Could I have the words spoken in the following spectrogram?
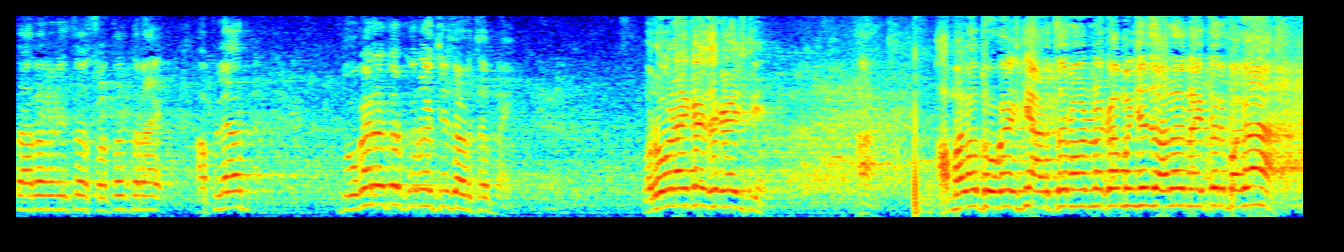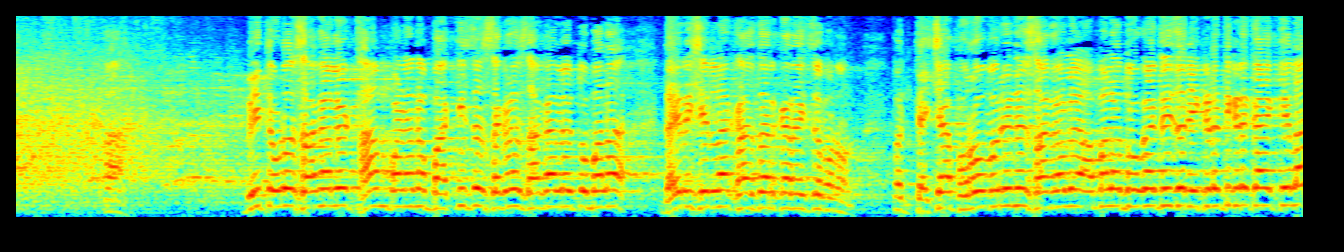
तारारडीचा स्वतंत्र आहे. आपल्या दोघांना तर कोणाचीच अडचण नाही. बरोबर आहे काय सगळ्यांची? हा. आम्हाला दोघांची अडचण आणलं का म्हणजे झालं नाही तर बघा. हा. मी तेवढं सांगालोय ठामपणानं बाकीचं सगळं सांगालोय तुम्हाला. धैर्यशीलला खासदार करायचं म्हणून. पण त्याच्या बरोबरीने सांगालोय आम्हाला दोघांनी जर इकडे तिकडे काय केला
